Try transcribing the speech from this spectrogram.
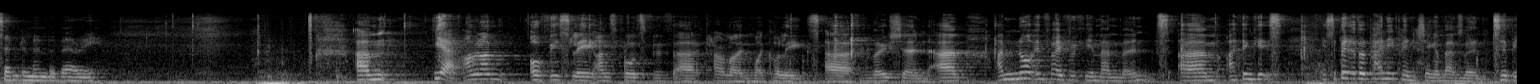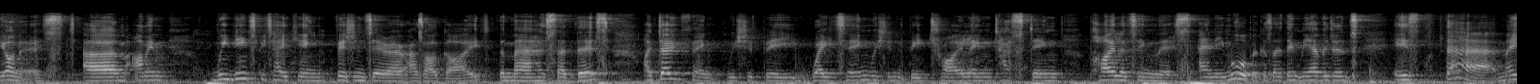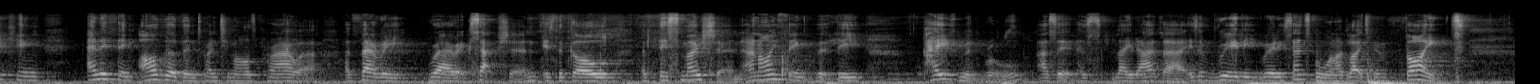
Assembly Member Berry. Um, yeah, I mean, I'm obviously I'm supportive of uh, Caroline, my colleague's uh, motion. Um, I'm not in favour of the amendment. Um, I think it's it's a bit of a penny pinching amendment, to be honest. Um, I mean. We need to be taking Vision Zero as our guide. The Mayor has said this. I don't think we should be waiting, we shouldn't be trialling, testing, piloting this anymore because I think the evidence is there, making anything other than 20 miles per hour, a very rare exception, is the goal of this motion. And I think that the pavement rule, as it has laid out there, is a really, really sensible one. I'd like to invite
